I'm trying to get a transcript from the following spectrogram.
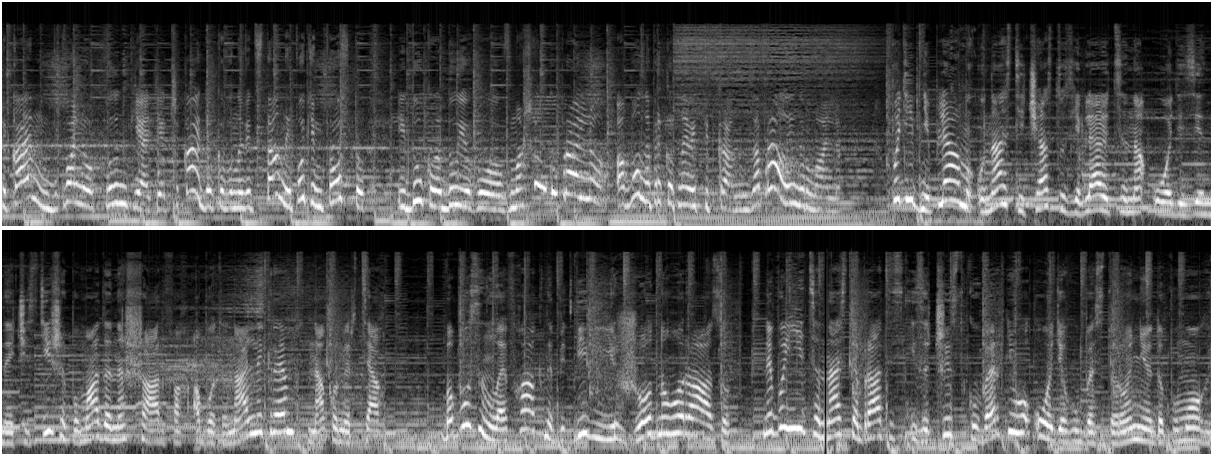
Чекаємо буквально хвилин 5. Я чекаю, доки воно відстане, і потім просто йду, кладу його в машинку пральну, або, наприклад, навіть під краном забрала і нормально. Подібні плями у Насті часто з'являються на одязі, найчастіше помада на шарфах або тональний крем на комірцях. Бабусин лайфхак не підвів її жодного разу. Не боїться Настя братись і за чистку верхнього одягу без сторонньої допомоги.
